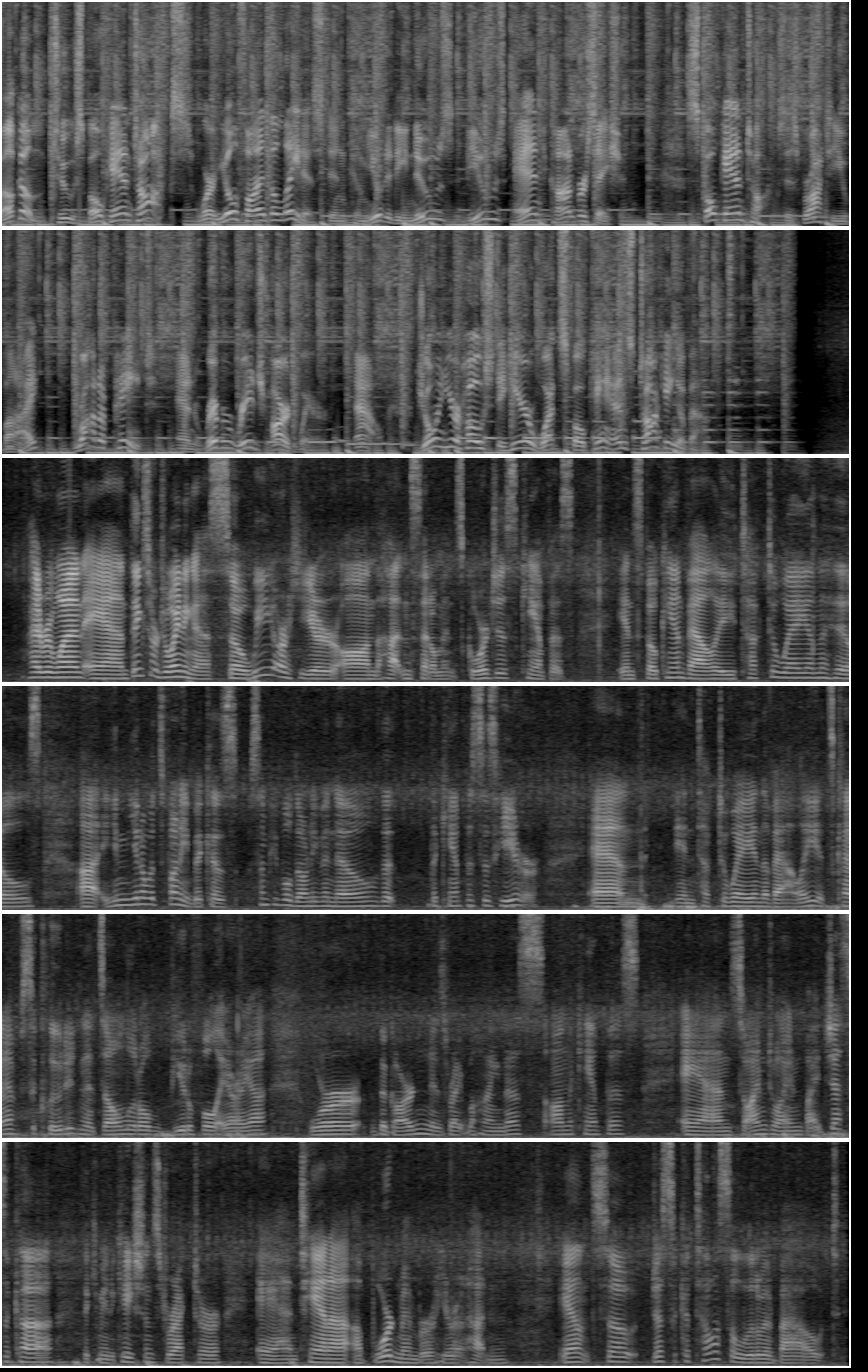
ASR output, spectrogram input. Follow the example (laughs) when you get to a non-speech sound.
Welcome to Spokane Talks, where you'll find the latest in community news, views, and conversation. Spokane Talks is brought to you by Rodda Paint and River Ridge Hardware. Now, join your host to hear what Spokane's talking about. Hi everyone, and thanks for joining us. So we are here on the Hutton Settlement's gorgeous campus in Spokane Valley, tucked away in the hills. Uh, you, you know what's funny because some people don't even know that the campus is here. And in tucked away in the valley it's kind of secluded in its own little beautiful area where the garden is right behind us on the campus. And so i'm joined by jessica the communications director and tana a board member here at hutton. And so jessica tell us a little bit about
